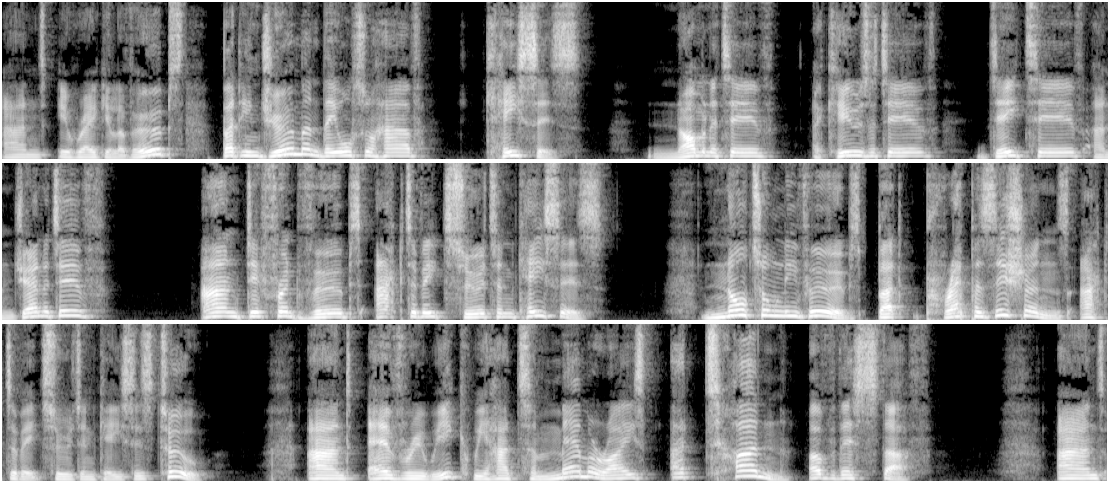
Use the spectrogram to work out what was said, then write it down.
and irregular verbs, but in German, they also have cases nominative, accusative, dative, and genitive. And different verbs activate certain cases. Not only verbs, but prepositions activate certain cases too. And every week we had to memorize a ton of this stuff. And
